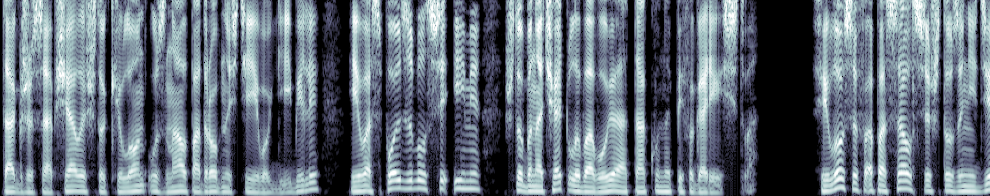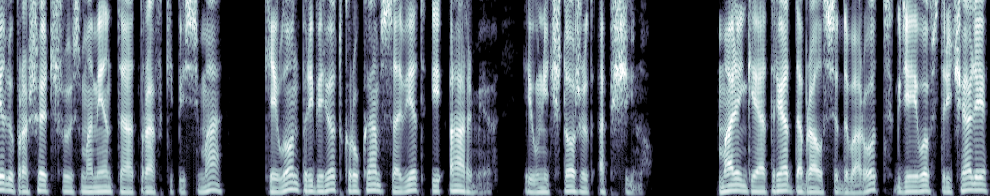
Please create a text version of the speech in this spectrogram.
Также сообщалось, что Килон узнал подробности его гибели и воспользовался ими, чтобы начать лобовую атаку на пифагорейство. Философ опасался, что за неделю, прошедшую с момента отправки письма, Килон приберет к рукам совет и армию и уничтожит общину. Маленький отряд добрался до ворот, где его встречали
